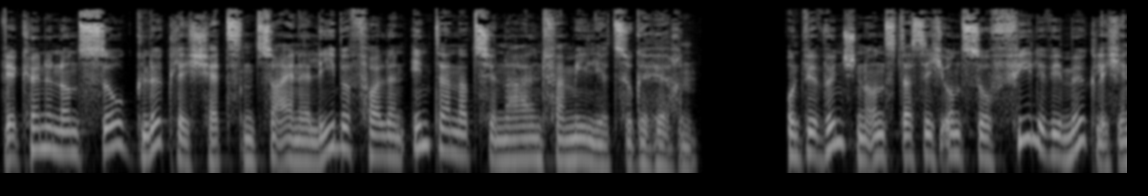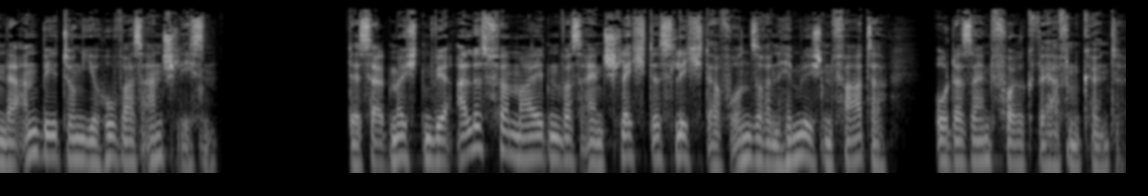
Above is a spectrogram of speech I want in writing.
Wir können uns so glücklich schätzen, zu einer liebevollen internationalen Familie zu gehören. Und wir wünschen uns, dass sich uns so viele wie möglich in der Anbetung Jehovas anschließen. Deshalb möchten wir alles vermeiden, was ein schlechtes Licht auf unseren himmlischen Vater oder sein Volk werfen könnte.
